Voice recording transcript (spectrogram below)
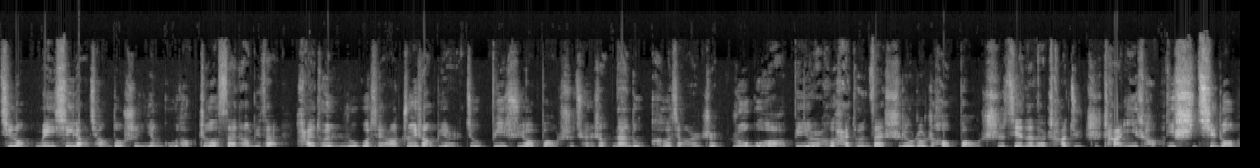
其中美西两强都是硬骨头。这三场比赛，海豚如果想要追上比尔，就必须要保持全胜，难度可想而知。如果比尔和海豚在十六周之后保持现在的差距，只差一场，第十七周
